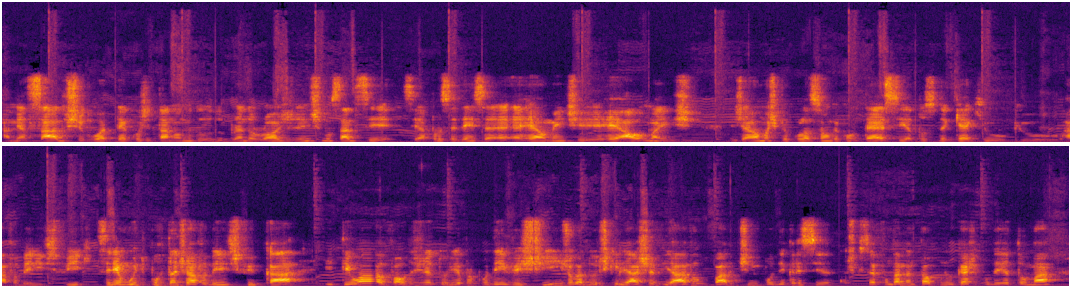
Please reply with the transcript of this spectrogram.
ameaçado, chegou até a cogitar o nome do, do Brandon Rogers. A gente não sabe se, se a procedência é, é, realmente real, mas já é uma especulação que acontece e a torcida quer que o, que o Rafa Benítez fique. Seria muito importante o Rafa Benítez ficar e ter o aval da diretoria para poder investir em jogadores que ele acha viável para o time poder crescer. Acho que isso é fundamental para o Newcastle poder retomar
